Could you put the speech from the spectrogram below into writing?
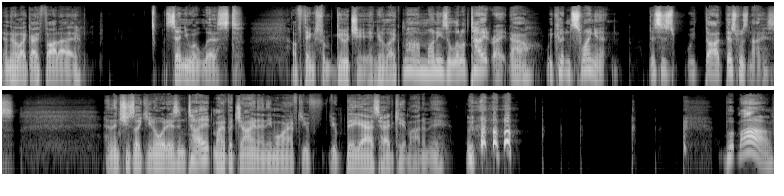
and they're like, "I thought I send you a list." Of things from Gucci, and you're like, Mom, money's a little tight right now. We couldn't swing it. This is, we thought this was nice. And then she's like, You know what isn't tight? My vagina anymore after you, your big ass head came out of me. but mom,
